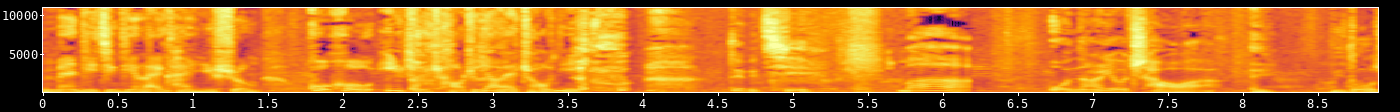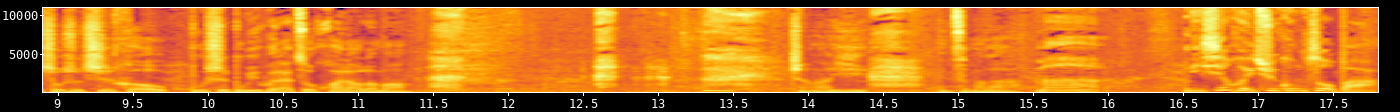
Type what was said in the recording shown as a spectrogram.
Mandy 今天来看医生，过后一直吵着要来找你。对不起，妈，我哪有吵啊？哎。你动了手术之后，不是不必回来做化疗了吗？张阿姨，你怎么了？妈，你先回去工作吧，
